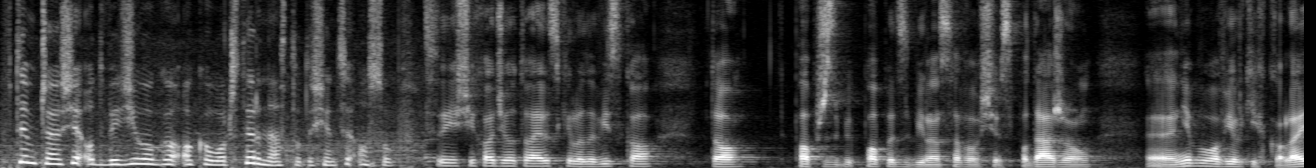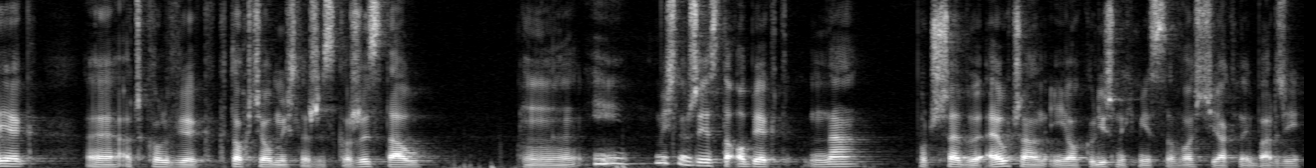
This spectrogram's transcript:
W tym czasie odwiedziło go około 14 tysięcy osób. Jeśli chodzi o to lodowisko, to popyt, popyt zbilansował się z podażą. E, Nie było wielkich kolejek, e, aczkolwiek kto chciał, myślę, że skorzystał. E, I myślę, że jest to obiekt na potrzeby Ełczan i okolicznych miejscowości jak najbardziej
